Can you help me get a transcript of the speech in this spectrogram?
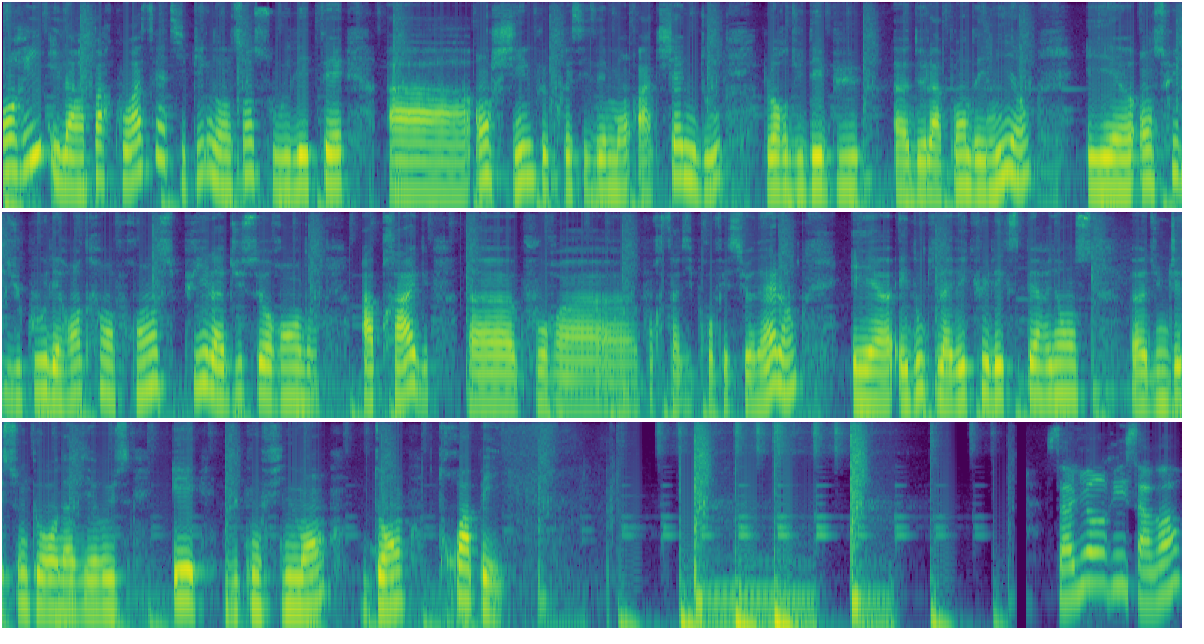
Henri, il a un parcours assez atypique dans le sens où il était en Chine, plus précisément à Chengdu, lors du début euh, de la pandémie. hein. Et euh, ensuite, du coup, il est rentré en France, puis il a dû se rendre à Prague euh, pour, euh, pour sa vie professionnelle. hein. Et, euh, et donc, il a vécu l'expérience euh, d'une gestion de coronavirus et du confinement dans trois pays. Salut Henri, ça va?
